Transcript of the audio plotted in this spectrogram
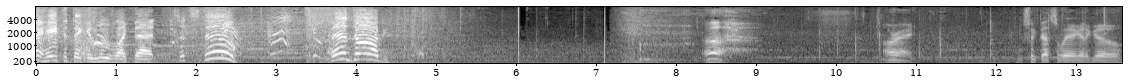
I hate that they can move like that. Sit still! Bad dog! Ugh. Alright. Looks like that's the way I gotta go.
